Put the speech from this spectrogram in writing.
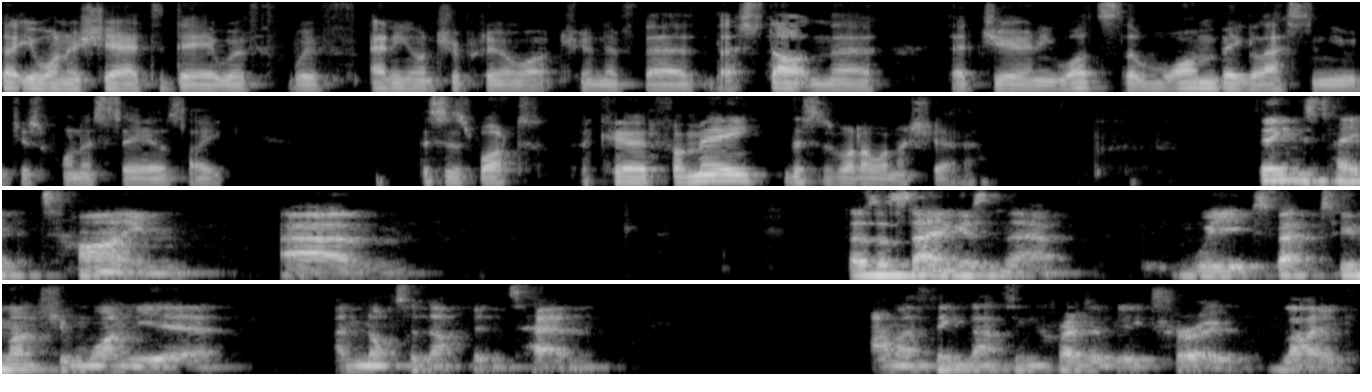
that you want to share today with with any entrepreneur watching if they're they're starting their their journey? What's the one big lesson you would just want to say is like, this is what occurred for me. This is what I want to share. Things take time. Um, there's a saying, isn't there? We expect too much in one year and not enough in 10. And I think that's incredibly true. Like,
